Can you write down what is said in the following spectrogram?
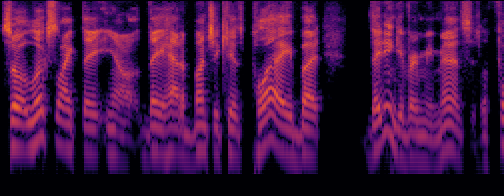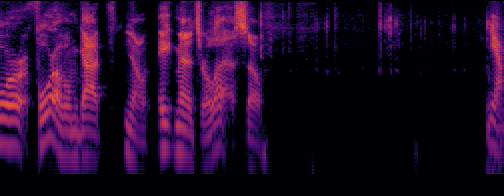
So it looks like they, you know, they had a bunch of kids play, but they didn't get very many minutes. Four, four of them got, you know, eight minutes or less. So, yeah.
